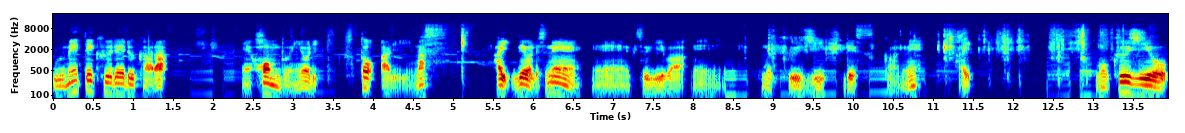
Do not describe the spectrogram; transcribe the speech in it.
埋めてくれるから、え本文よりとあります。はい。ではですね、えー、次は、えー、目次ですかね。はい。目次を、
